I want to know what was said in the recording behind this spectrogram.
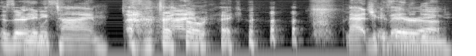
is there Playing any? time? I know, right? Magic Is of there, uh, editing.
